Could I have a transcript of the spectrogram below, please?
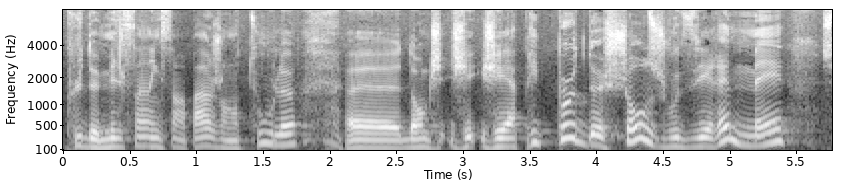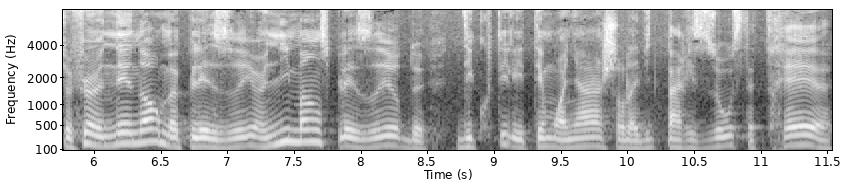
plus de 1500 pages en tout. Là. Euh, donc, j'ai appris peu de choses, je vous dirais, mais ce fut un énorme plaisir, un immense plaisir d'écouter les témoignages sur la vie de Parisot. C'était très...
